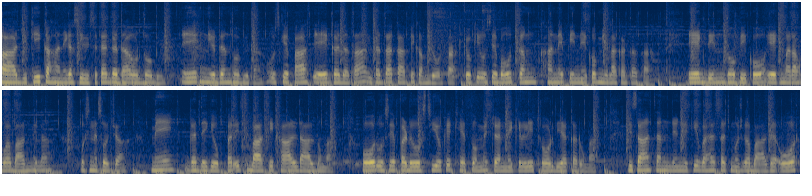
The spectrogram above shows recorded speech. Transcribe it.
आज की कहानी का शीर्षक है गधा और धोबी। एक निर्धन धोबी था। उसके पास एक गधा था। गधा काफ़ी कमज़ोर था, क्योंकि उसे बहुत कम खाने पीने को मिला करता था। एक दिन धोबी को एक मरा हुआ बाघ मिला। उसने सोचा, मैं गधे के ऊपर इस बाघ की खाल डाल दूँगा और उसे पड़ोसियों के खेतों में चरने के लिए छोड़ दिया करूँगा। किसान समझेंगे कि वह सचमुच का बाघ है और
